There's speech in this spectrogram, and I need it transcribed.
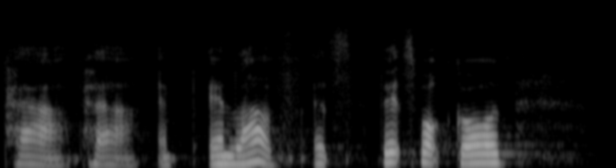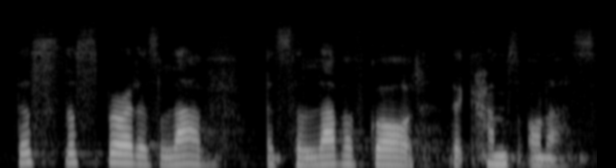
Power, power, and, and love. It's, that's what God this, this spirit is love. It's the love of God that comes on us.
